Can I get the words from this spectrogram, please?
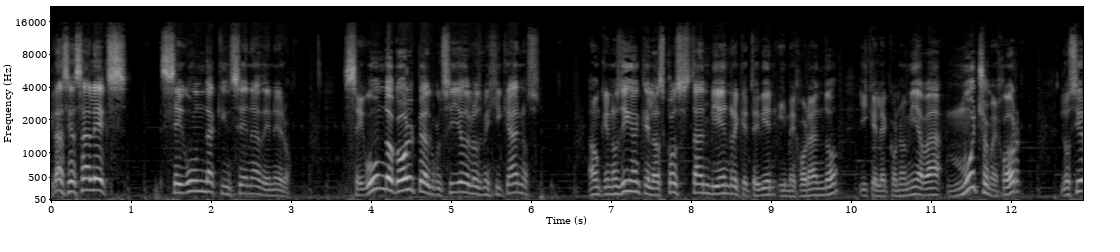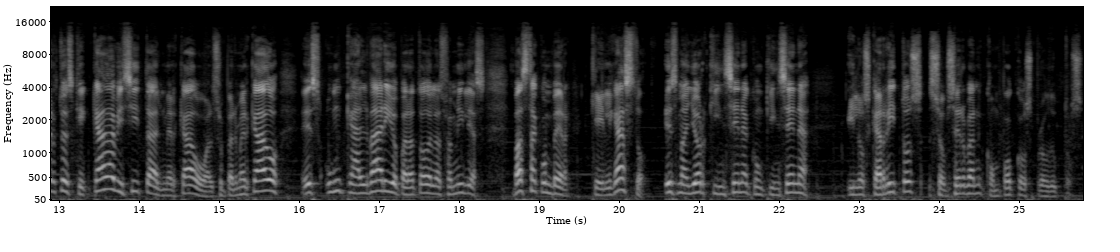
Gracias Alex. Segunda quincena de enero. Segundo golpe al bolsillo de los mexicanos. Aunque nos digan que las cosas están bien, requete bien y mejorando, y que la economía va mucho mejor, lo cierto es que cada visita al mercado o al supermercado es un calvario para todas las familias. Basta con ver que el gasto es mayor quincena con quincena y los carritos se observan con pocos productos.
